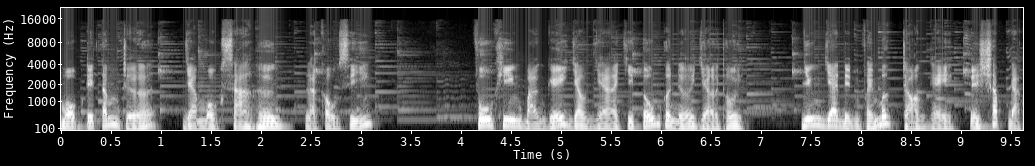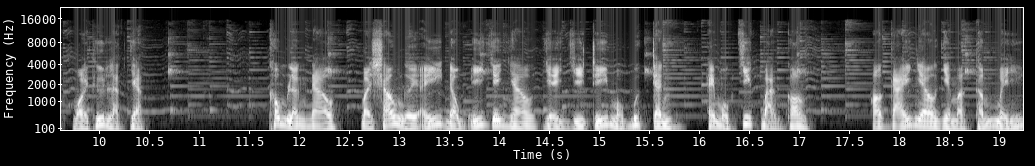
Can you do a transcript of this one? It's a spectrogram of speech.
một để tắm rửa và một xa hơn là cầu xí. Phu khiên bàn ghế vào nhà chỉ tốn có nửa giờ thôi, nhưng gia đình phải mất trọn ngày để sắp đặt mọi thứ lặt vặt. Không lần nào mà sáu người ấy đồng ý với nhau về vị trí một bức tranh hay một chiếc bàn con. Họ cãi nhau về mặt thẩm mỹ,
